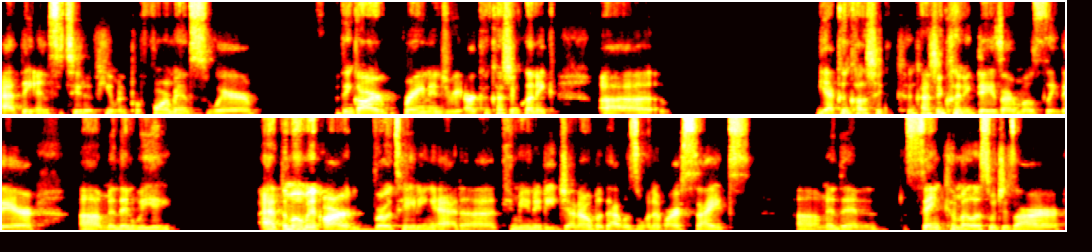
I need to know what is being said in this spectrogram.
at the Institute of Human Performance where I think our brain injury, our concussion clinic, uh, yeah, concussion concussion clinic days are mostly there. Um, and then we at the moment aren't rotating at a community general, but that was one of our sites. Um, and then St. Camillus, which is our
